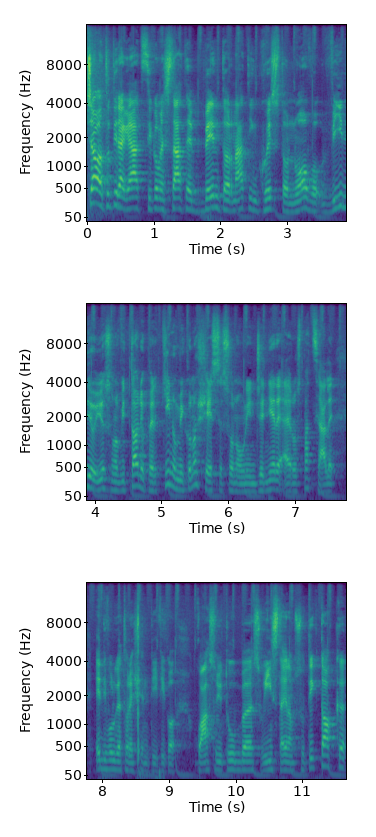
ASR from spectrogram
Ciao a tutti ragazzi, come state? Bentornati in questo nuovo video. Io sono Vittorio, per chi non mi conoscesse sono un ingegnere aerospaziale e divulgatore scientifico. Qua su YouTube, su Instagram, su TikTok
